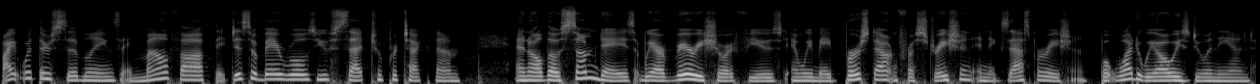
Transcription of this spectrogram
fight with their siblings. They mouth off. They disobey rules you've set to protect them. And although some days we are very short fused and we may burst out in frustration and exasperation, but what do we always do in the end?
